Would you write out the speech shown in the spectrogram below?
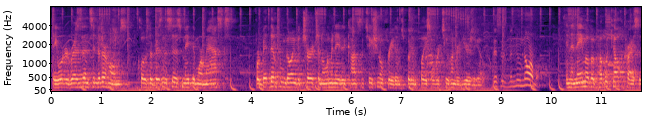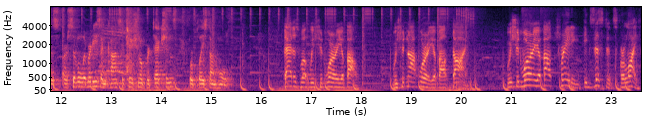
They ordered residents into their homes, closed their businesses, made them wear masks, forbid them from going to church, and eliminated constitutional freedoms put in place over 200 years ago. This is the new normal. In the name of a public health crisis, our civil liberties and constitutional protections were placed on hold. That is what we should worry about. We should not worry about dying. We should worry about trading existence for life.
